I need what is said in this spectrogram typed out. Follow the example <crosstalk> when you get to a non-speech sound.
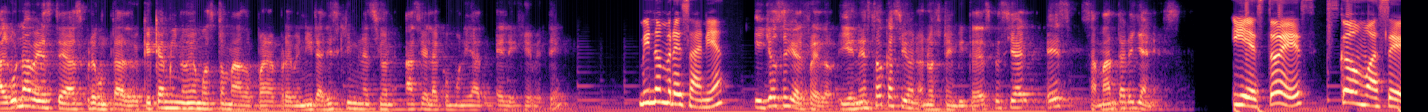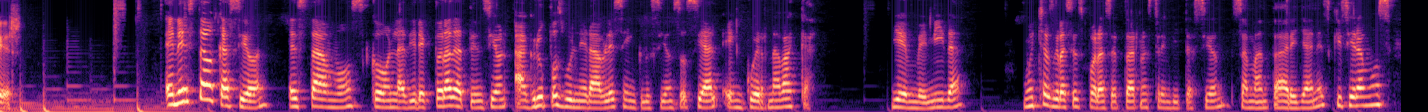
¿Alguna vez te has preguntado qué camino hemos tomado para prevenir la discriminación hacia la comunidad LGBT? Mi nombre es Ania. Y yo soy Alfredo, y en esta ocasión nuestra invitada especial es Samantha Arellanes. Y esto es ¿Cómo hacer? En esta ocasión estamos con la directora de atención a grupos vulnerables e inclusión social en Cuernavaca. Bienvenida. Muchas gracias por aceptar nuestra invitación, Samantha Arellanes. Quisiéramos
